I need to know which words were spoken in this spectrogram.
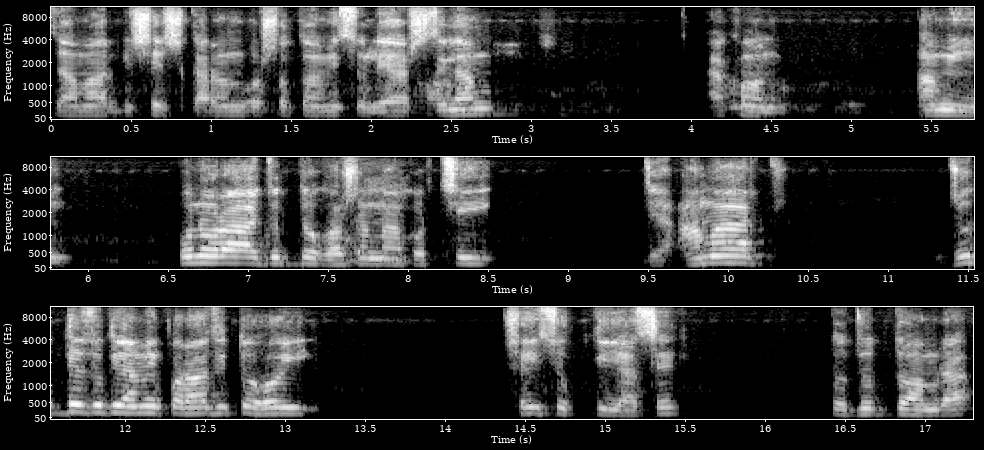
যে আমার বিশেষ কারণবশত আমি চলে আসছিলাম। এখন আমি পুনরায় যুদ্ধ ঘোষণা করছি যে আমার যুদ্ধে যদি আমি পরাজিত হই, সেই চুক্তি আছে। তো যুদ্ধ আমরা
